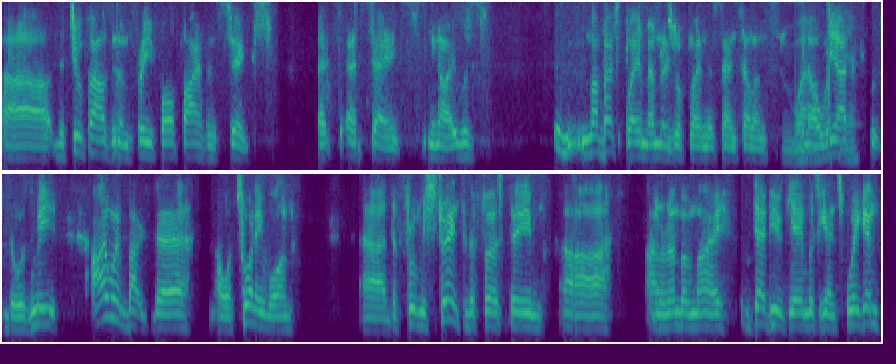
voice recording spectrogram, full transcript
uh, the 2003, 4, 5, and 6 at, at Saints. You know, it was my best playing memories were playing at St. Helens. Wow, you know, we had, yeah. there was me. I went back there, I was 21. Uh, they threw me straight into the first team. Uh, I remember my debut game was against Wigan.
